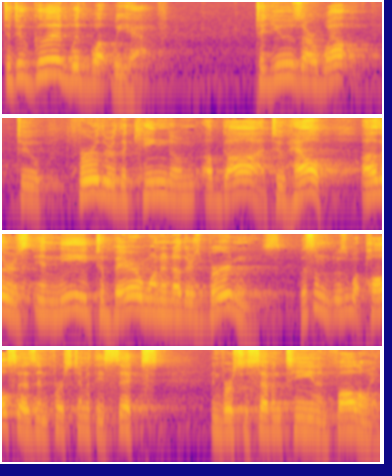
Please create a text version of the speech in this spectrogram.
to do good with what we have, to use our wealth to further the kingdom of God, to help others in need, to bear one another's burdens. Listen, this is what Paul says in 1 Timothy 6, in verses 17 and following.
